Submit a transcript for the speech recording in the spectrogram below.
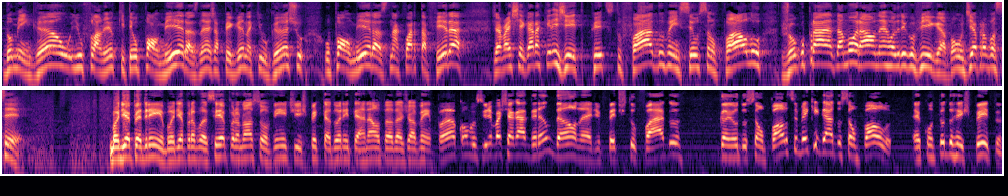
do Mengão e o Flamengo que tem o Palmeiras, né? Já pegando aqui o gancho, o Palmeiras na quarta-feira já vai chegar daquele jeito, peito estufado, venceu o São Paulo, jogo para dar moral, né, Rodrigo Viga? Bom dia para você. Bom dia, Pedrinho. Bom dia para você, para o nosso ouvinte, espectador internauta da Jovem Pan. Como o Cine vai chegar grandão, né? De peito estufado, ganhou do São Paulo. Se bem que ganhar do São Paulo, é, com todo respeito,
